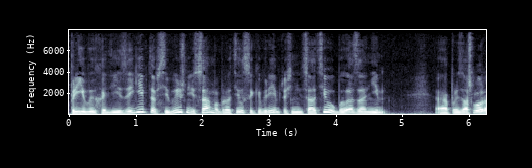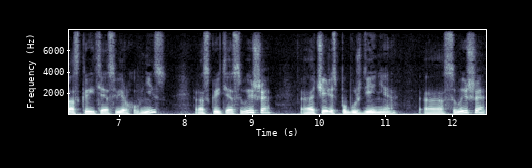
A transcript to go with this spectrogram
при выходе из Египта Всевышний сам обратился к евреям, то есть инициатива была за ним. Э, произошло раскрытие сверху вниз, раскрытие свыше, через побуждение свыше,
